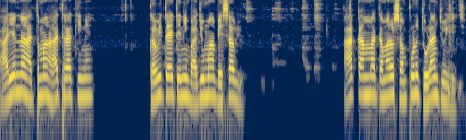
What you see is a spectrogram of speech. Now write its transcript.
આર્યનના હાથમાં હાથ રાખીને કવિતાએ તેની બાજુમાં બેસાવ્યું આ કામમાં તમારું સંપૂર્ણ જોડાણ જોઈએ છે.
